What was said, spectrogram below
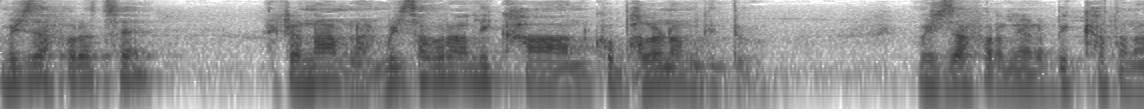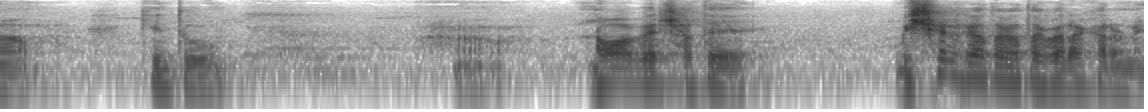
মির্জাফর হচ্ছে একটা নাম না, মির্জাফর আলী খান, খুব ভালো নাম কিন্তু। মির্জাফর আলী একটা বিখ্যাত নাম। কিন্তু নবাবের সাথে বিশ্বাসঘাতকতা করার কারণে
